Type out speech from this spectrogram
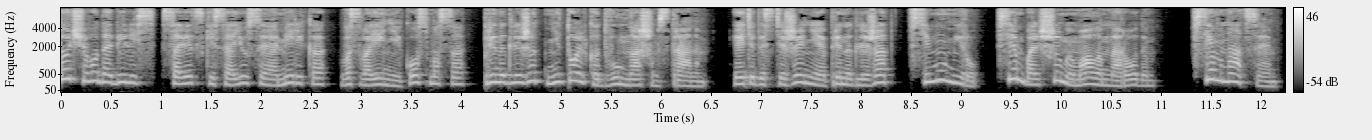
То, чего добились Советский Союз и Америка в освоении космоса, принадлежит не только двум нашим странам. Эти достижения принадлежат всему миру, всем большим и малым народам, всем нациям,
